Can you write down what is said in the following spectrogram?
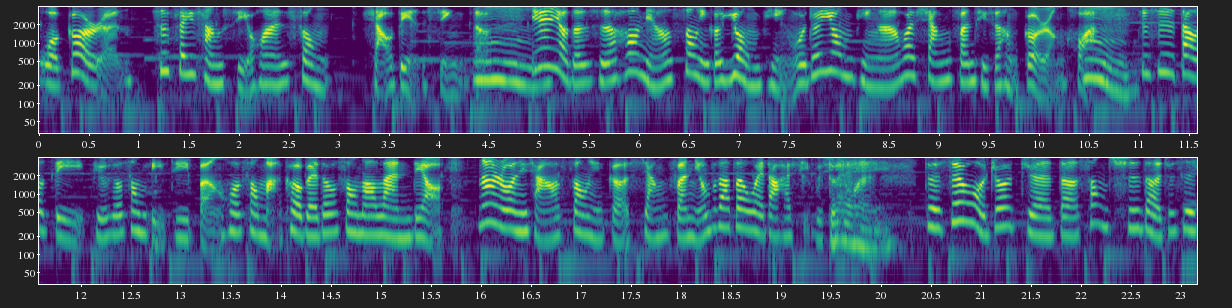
我个人是非常喜欢送。小点心的，因为有的时候你要送一个用品，我觉得用品啊或香氛其实很个人化，嗯，就是到底比如说送笔记本或送马克杯都送到烂掉，那如果你想要送一个香氛，你又不知道这个味道他喜不喜欢。对，所以我就觉得送吃的就是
